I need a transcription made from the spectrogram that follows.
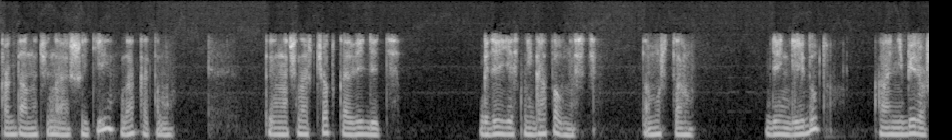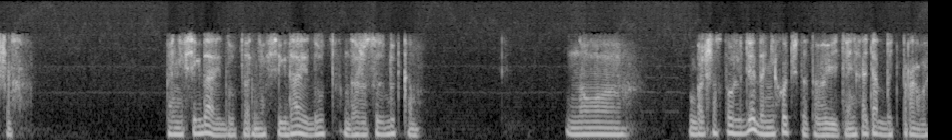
когда начинаешь идти, да, к этому, ты начинаешь четко видеть, где есть неготовность. Потому что деньги идут, а не берешь их. Они всегда идут, они всегда идут даже с избытком. Но большинство людей да не хочет этого видеть, они хотят быть правы.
